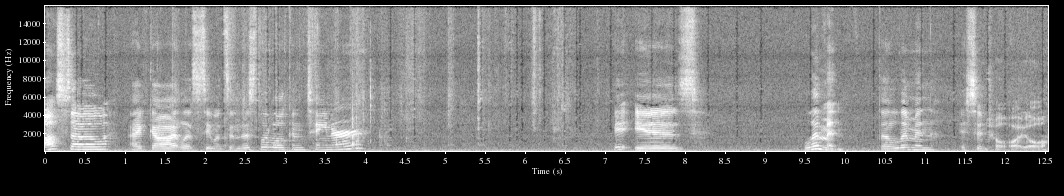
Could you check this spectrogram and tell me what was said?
also, I got, let's see what's in this little container. It is lemon, the lemon essential oil.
